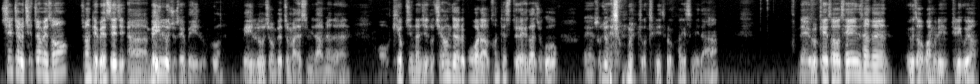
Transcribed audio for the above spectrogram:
실제로 채점해서 저한테 메시지 아, 메일로 주세요 메일로 그건 메일로 저몇점 맞았습니다 하면은 어, 기업 진단지도 최강자를 뽑아라 컨테스트 해가지고 네, 소정의 선물도 드리도록 하겠습니다. 네 이렇게 해서 새해 인사는 여기서 마무리 드리고요.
